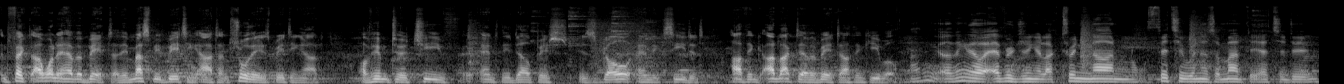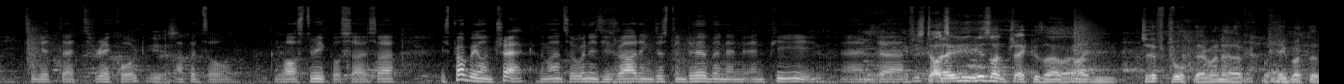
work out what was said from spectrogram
in fact, I want to have a bet. There must be betting out. I'm sure there is betting out of him to achieve Anthony Delpech his goal and exceed it. I think I'd like to have a bet. I think he will. I think I think they were averaging like 29 or 30 winners a month. They had to do to get that record Yes. up until last week or so. So he's probably on track. The amount of winners he's riding just in Durban and, and PE. And uh, If he starts, Uh, he is on track because on Turf Talk they run a they've got the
